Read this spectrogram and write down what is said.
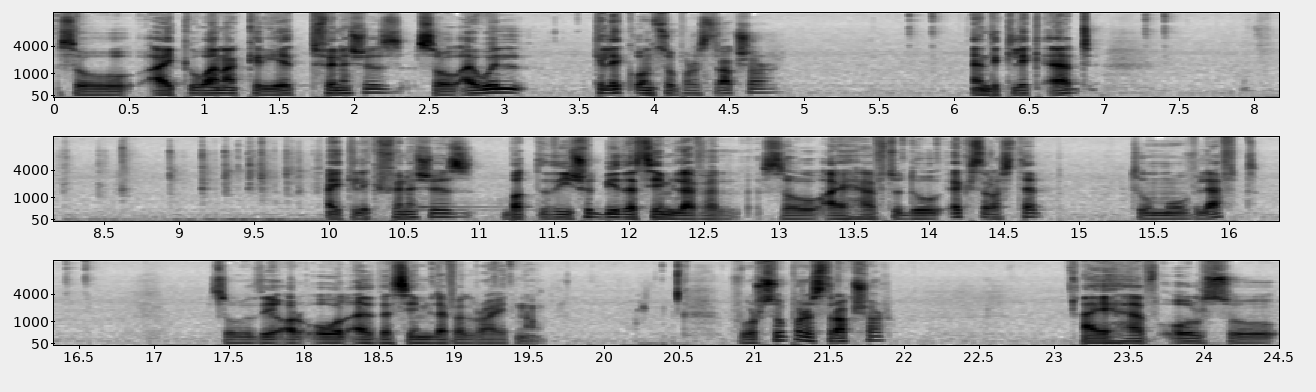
So I wanna create finishes. So I will click on superstructure and click add I click finishes but they should be the same level. So I have to do extra step to move left. So they are all at the same level right now. For superstructure I have also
